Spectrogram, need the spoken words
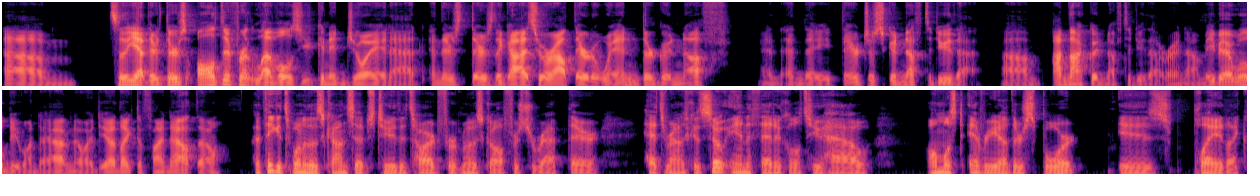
Um, so yeah, there, there's all different levels you can enjoy it at, and there's there's the guys who are out there to win. They're good enough, and and they they're just good enough to do that. Um, I'm not good enough to do that right now. Maybe I will be one day. I have no idea. I'd like to find out though. I think it's one of those concepts too that's hard for most golfers to wrap their heads around because it's so antithetical to how almost every other sport is played. Like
